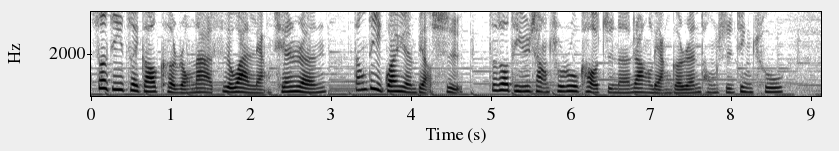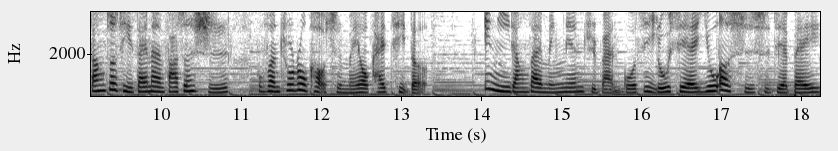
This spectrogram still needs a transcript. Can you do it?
设计最高可容纳四万两千人。当地官员表示，这座体育场出入口只能让两个人同时进出。当这起灾难发生时，部分出入口是没有开启的。印尼将在明年举办国际足协 U 二十世界杯，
